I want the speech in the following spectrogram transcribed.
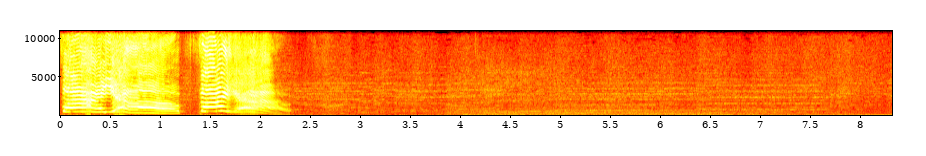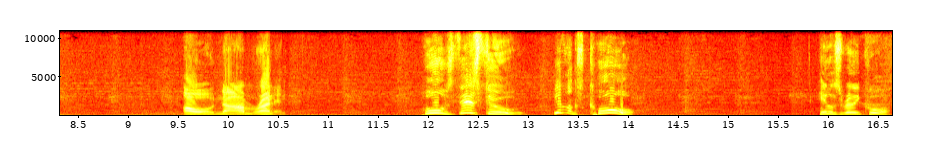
Fire! Fire! Oh no, I'm running. Who's this dude? He looks cool. He looks really cool.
